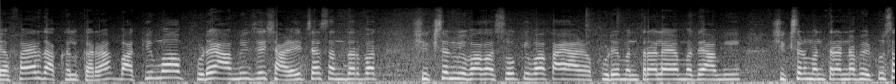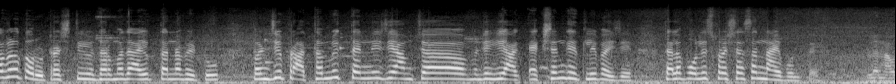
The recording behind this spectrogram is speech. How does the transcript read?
एफ आय आर दाखल करा. बाकी मग पुढे आम्ही जे शाळेच्या संदर्भात शिक्षण विभाग असो किंवा काय पुढे मंत्रालयामध्ये आम्ही शिक्षण मंत्र्यांना भेटू सगळं करू. ट्रस्टी धर्मदाय आयुक्तांना भेटू. पण जी प्राथमिक त्यांनी जी आमच्या म्हणजे ही ॲक्शन घेतली पाहिजे त्याला पोलीस प्रशासन नाही बोलते नाव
